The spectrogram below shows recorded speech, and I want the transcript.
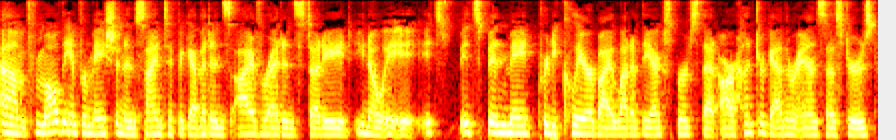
Um, from all the information and scientific evidence I've read and studied, you know, it, it's it's been made pretty clear by a lot of the experts that our hunter-gatherer ancestors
